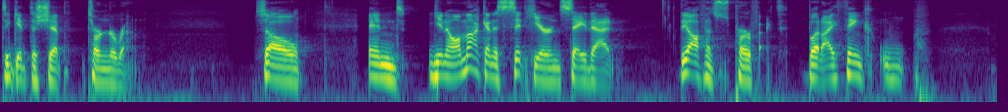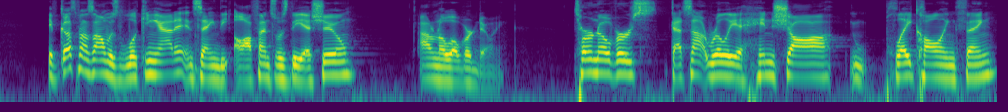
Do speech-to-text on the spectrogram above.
to get the ship turned around. So, and, you know, I'm not going to sit here and say that the offense was perfect, but I think if Gus Malzahn was looking at it and saying the offense was the issue, I don't know what we're doing. Turnovers, that's not really a Hinshaw play calling thing.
